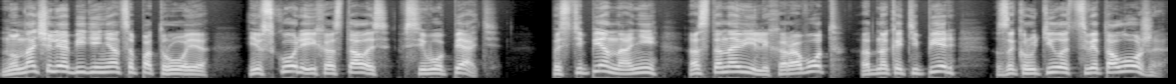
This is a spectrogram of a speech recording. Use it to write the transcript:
но начали объединяться по трое – и вскоре их осталось всего пять. Постепенно они остановили хоровод, однако теперь закрутилось цветоложе,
